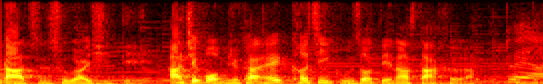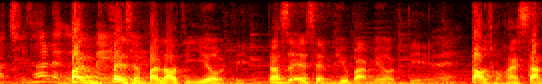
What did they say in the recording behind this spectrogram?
大指数要一起跌啊！结果我们去看，哎、欸，科技股只有跌纳斯达克啊。对啊，其他两个半费城半导体也有跌，但是 S&P 五百没有跌，对道琼还上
